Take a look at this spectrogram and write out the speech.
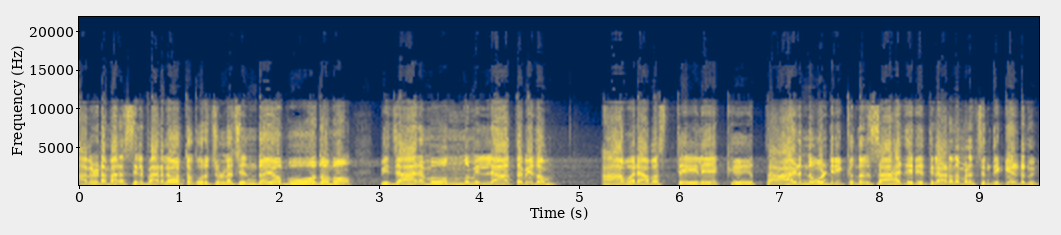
അവരുടെ മനസ്സിൽ പരലോകത്തെക്കുറിച്ചുള്ള ചിന്തയോ ബോധമോ വിചാരമോ ഒന്നുമില്ലാത്ത വിധം ആ ഒരു അവസ്ഥയിലേക്ക് താഴ്ന്നുകൊണ്ടിരിക്കുന്ന ഒരു സാഹചര്യത്തിലാണ് നമ്മൾ ചിന്തിക്കേണ്ടത്.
